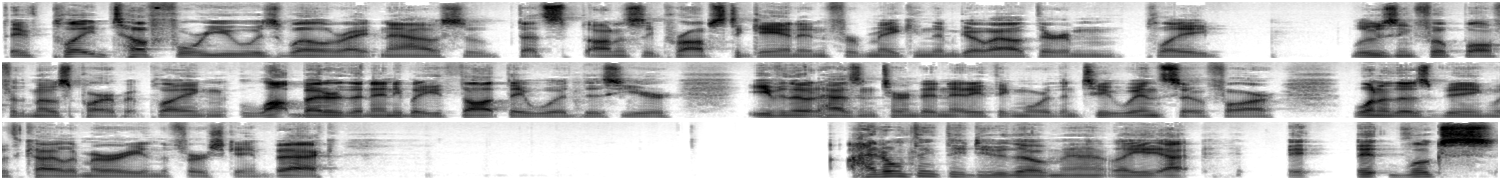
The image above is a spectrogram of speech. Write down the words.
They've played tough for you as well right now, so that's honestly props to Gannon for making them go out there and play losing football for the most part, but playing a lot better than anybody thought they would this year, even though it hasn't turned into anything more than two wins so far. One of those being with Kyler Murray in the first game back. I don't think they do though, man. Like I, it, it looks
